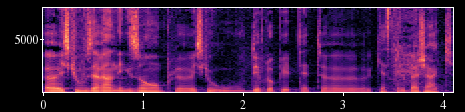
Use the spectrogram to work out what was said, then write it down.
Est-ce que vous avez un exemple Est-ce que vous développez peut-être Castel Bajac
